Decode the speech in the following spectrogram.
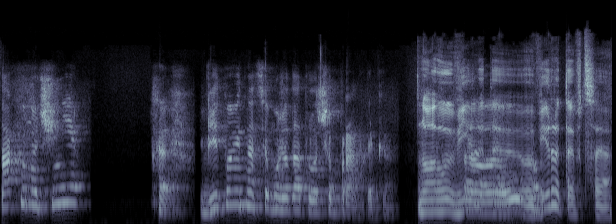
Так воно чи ні? Відповідь на це може дати лише практика. Ну а ви вірите? Е, Вірите в це?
